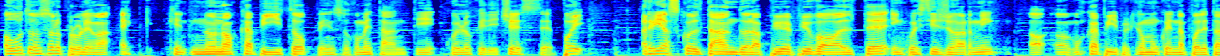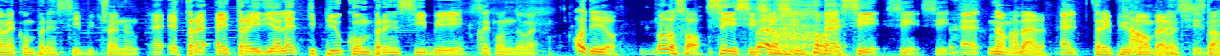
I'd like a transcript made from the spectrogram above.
Ho avuto un solo problema, è che non ho capito, penso come tanti, quello che dicesse. Poi, riascoltandola più e più volte in questi giorni, ho, ho capito perché comunque il napoletano è comprensibile. Cioè, non- è, è tra, è tra i dialetti più comprensibili, secondo me. Oddio, non lo so. Sì, sì, Però- sì, sì. Beh, sì, sì, sì. È, no, bene. è tra i più No, comprensibili.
